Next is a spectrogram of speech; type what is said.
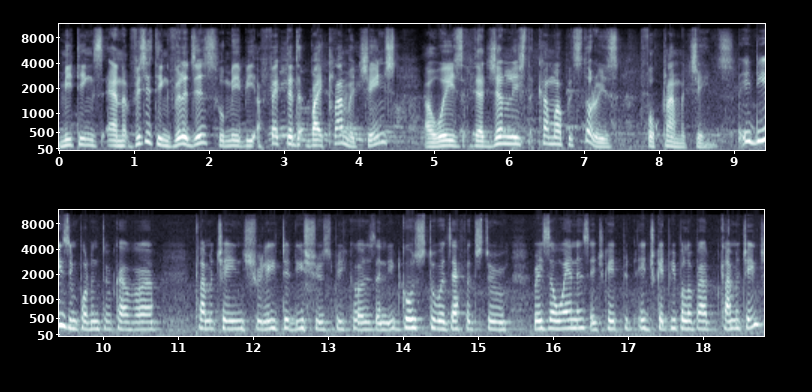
meetings and visiting villages who may be affected by climate change are ways that journalists come up with stories for climate change. It is important to cover climate change related issues because then it goes towards efforts to raise awareness, educate, educate people about climate change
